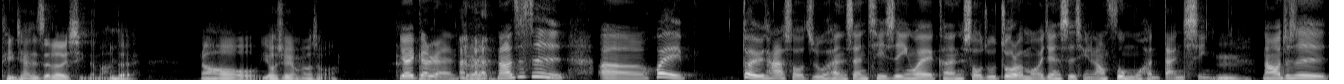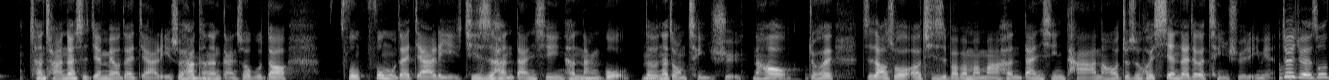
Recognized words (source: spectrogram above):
听起来是这类型的嘛？对。嗯、然后右轩有没有什么？有一个人，嗯、对。然后就是呃，会对于他的手足很生气，是因为可能手足做了某一件事情，让父母很担心。嗯。然后就是很长一段时间没有在家里，所以他可能感受不到父父母在家里其实很担心、很难过的那种情绪，嗯嗯、然后就会知道说，哦，其实爸爸妈妈很担心他，然后就是会陷在这个情绪里面，就会觉得说，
